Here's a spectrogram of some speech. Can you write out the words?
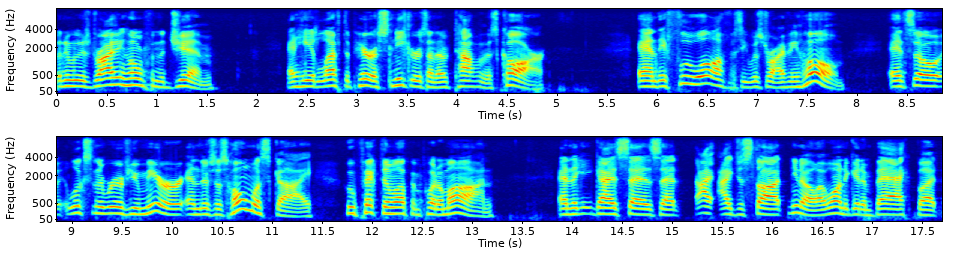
when he was driving home from the gym, and he had left a pair of sneakers on the top of his car, and they flew off as he was driving home. And so he looks in the rearview mirror, and there's this homeless guy who picked him up and put him on. And the guy says that I, I just thought, you know, I wanted to get him back, but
